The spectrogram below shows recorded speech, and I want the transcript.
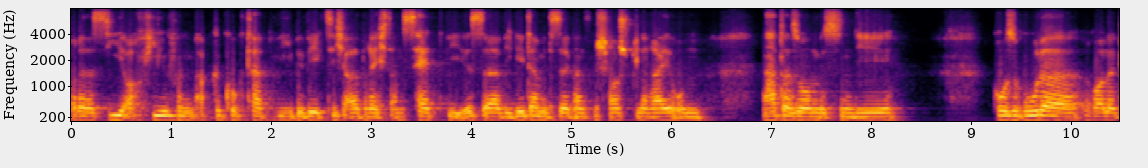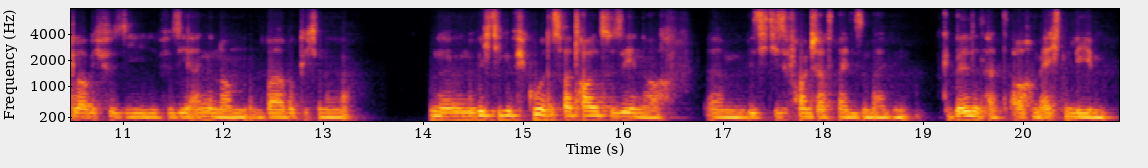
oder dass sie auch viel von ihm abgeguckt hat, wie bewegt sich Albrecht am Set, wie ist er, wie geht er mit dieser ganzen Schauspielerei um. Er hat da so ein bisschen die, große Bruderrolle, glaube ich, für sie, für sie eingenommen und war wirklich eine, eine, eine wichtige Figur. Das war toll zu sehen auch, ähm, wie sich diese Freundschaft bei diesen beiden gebildet hat, auch im echten Leben.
